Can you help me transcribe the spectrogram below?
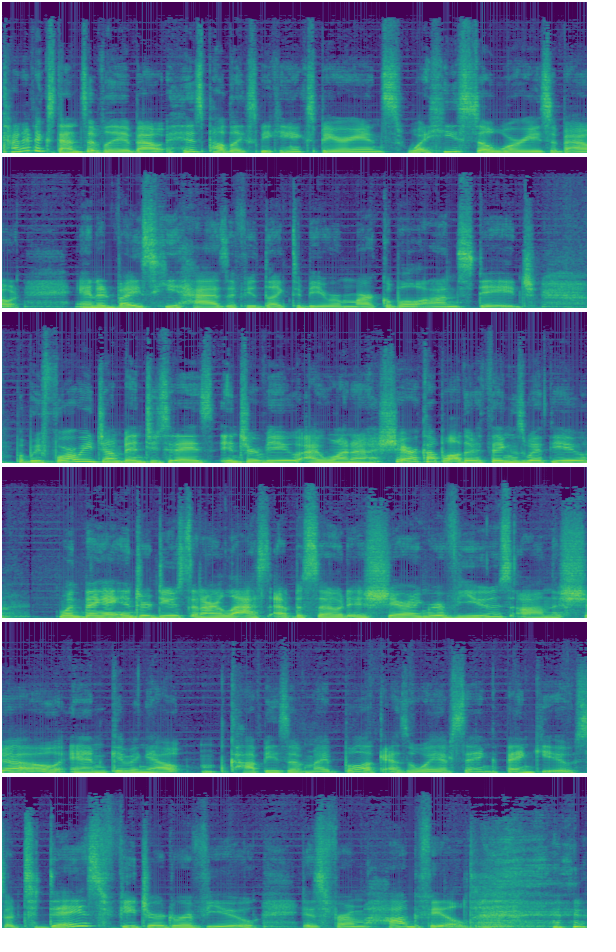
kind of extensively about his public speaking experience, what he still worries about, and advice he has if you'd like to be remarkable on stage. But before we jump into today's interview, I want to share a couple other things with you. One thing I introduced in our last episode is sharing reviews on the show and giving out copies of my book as a way of saying thank you. So today's featured review is from Hogfield.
